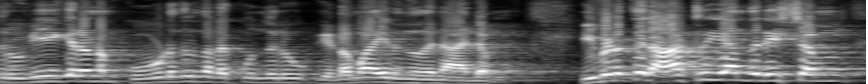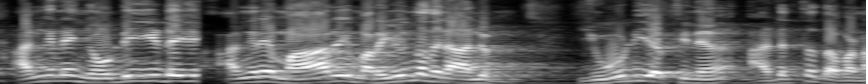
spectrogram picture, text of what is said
ധ്രുവീകരണം കൂടുതൽ നടക്കുന്നൊരു ഇടമായിരുന്നതിനാലും ഇവിടുത്തെ രാഷ്ട്രീയ അന്തരീക്ഷം അങ്ങനെ ഞൊടിയിടയിൽ അങ്ങനെ മാറി മറിയുന്നതിനാലും യു ഡി എഫിന് അടുത്ത തവണ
